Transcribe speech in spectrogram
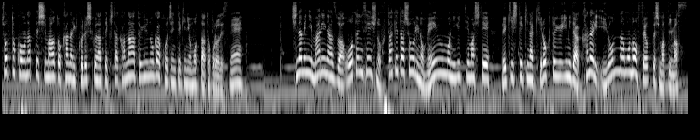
ちょっとこうなってしまうとかなり苦しくなってきたかなというのが個人的に思ったところですね。ちなみにマリナーズは大谷選手の2桁勝利の命運も握っていまして歴史的な記録という意味ではかなりいろんなものを背負ってしまっています。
